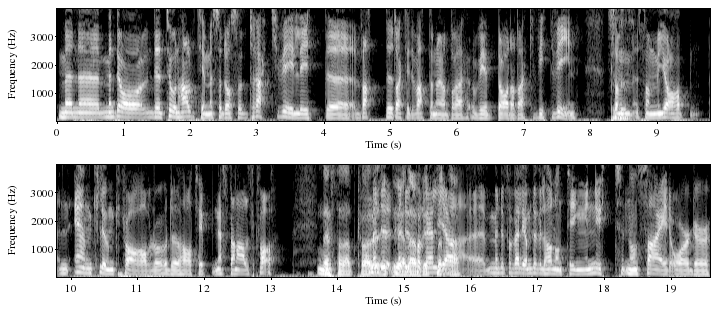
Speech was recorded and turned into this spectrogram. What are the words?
Men, eh, men då, det tog en halvtimme så då så drack vi lite vatten. Du drack lite vatten och jag drack, och vi båda drack vitt vin. Som, Precis. som jag har en, en klunk kvar av och du har typ nästan allt kvar. Nästan allt kvar Men du, i men, en du får välja, ja. eh, men du får välja om du vill ha någonting nytt. Någon side order.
